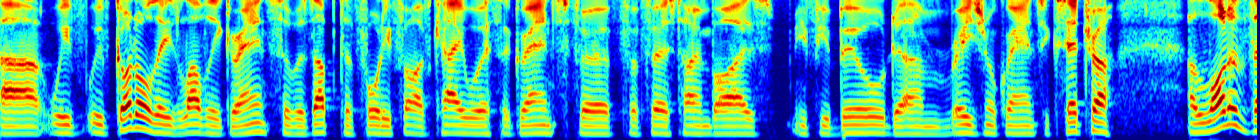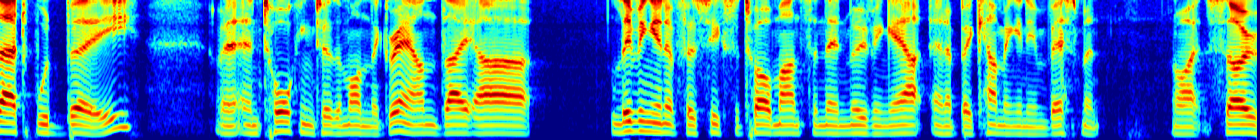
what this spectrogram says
Uh, we've we've got all these lovely grants. There was up to forty five k worth of grants for, for first home buyers if you build um, regional grants, etc. A lot of that would be and, talking to them on the ground, they are living in it for six to 12 months and then moving out and it becoming an investment, right? So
